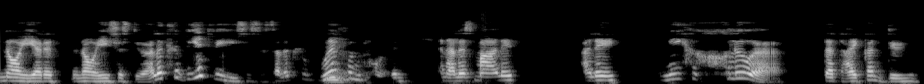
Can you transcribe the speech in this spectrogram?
na Here na Jesus toe. Hulle het geweet wie Jesus is. Hulle het gehoor hmm. van God en en hulle is maar hulle het hulle het nie geglo dat hy kan doen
